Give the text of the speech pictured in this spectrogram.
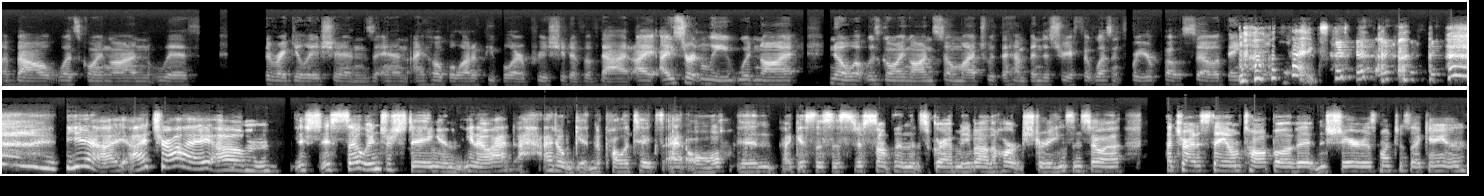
about what's going on with the regulations and i hope a lot of people are appreciative of that. I, I certainly would not know what was going on so much with the hemp industry if it wasn't for your post so thank you. Thanks. Yeah I, I, try. Um it's, it's so interesting and you know I, I don't get into politics at all and i guess this is just something that's grabbed me by the heartstrings and so i i try to stay on top of it and share as much as i can.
